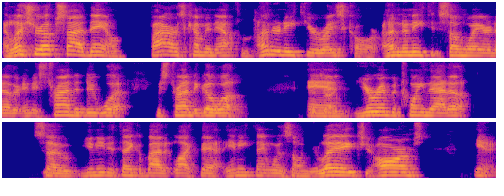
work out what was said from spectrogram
Unless you're upside down, fire is coming out from underneath your race car, underneath it some way or another, and it's trying to do what? It's trying to go up, and right. you're in between that up. So you need to think about it like that. Anything was on your legs, your arms, you know,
